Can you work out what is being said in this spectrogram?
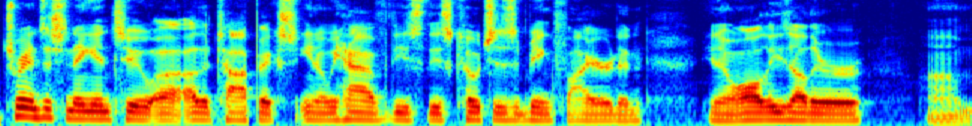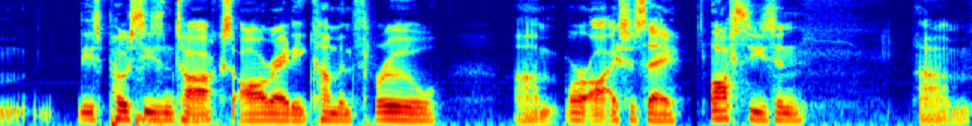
transitioning into uh, other topics, you know, we have these these coaches being fired, and you know all these other um, these postseason talks already coming through, um, or I should say, off season um,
